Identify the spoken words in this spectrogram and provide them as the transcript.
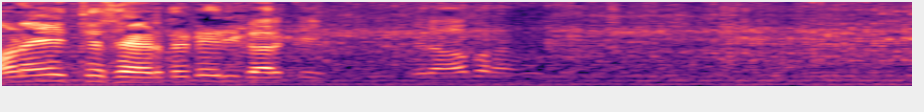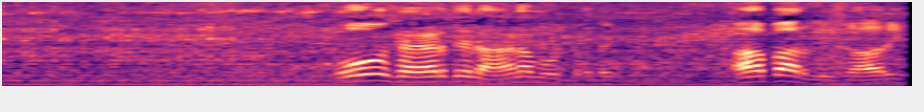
ਹੁਣ ਇਹ ਇੱਥੇ ਸਾਈਡ ਤੇ ਢੇਰੀ ਕਰਕੇ ਫਿਰ ਆ ਭਰਾਂ। ਉਹ ਸਾਈਡ ਤੇ ਲਾਣਾ ਮੋਟਰ ਤੇ। ਆ ਭਰ ਲਈ ਸਾਰੀ।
